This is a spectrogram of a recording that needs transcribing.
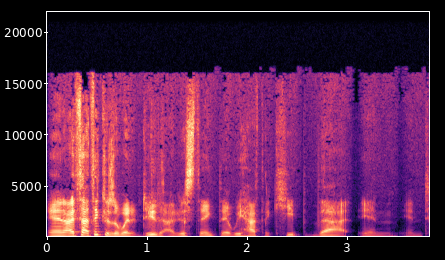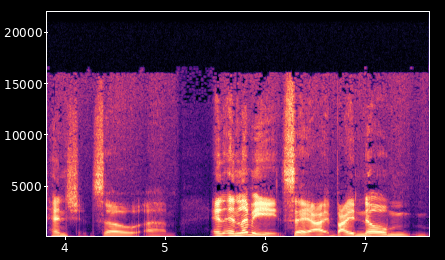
And I, th- I, think there's a way to do that. I just think that we have to keep that in intention. So, um, and and let me say, I by no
